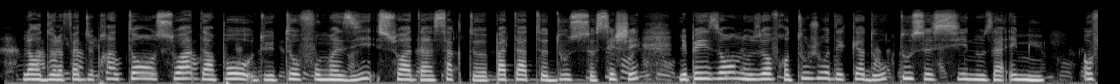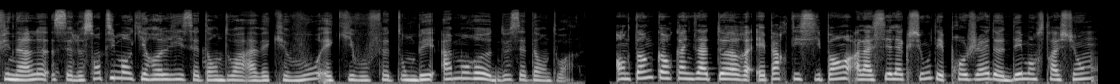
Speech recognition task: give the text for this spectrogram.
Lors de la fête du printemps, soit d'un pot du tofu moisi, soit d'un sac de patates douces séchées, les paysans nous offrent toujours des cadeaux. Tout ceci nous a émus. Au final, c'est le sentiment qui relie cet endroit avec vous et qui vous fait tomber amoureux de cet endroit. En tant qu'organisateur et participant à la sélection des projets de démonstration,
